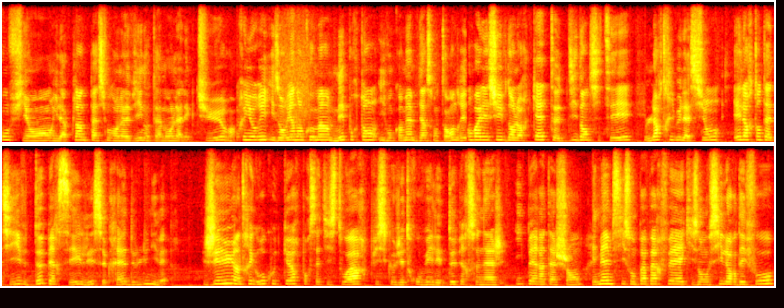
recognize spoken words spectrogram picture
confiant, il a plein de passions dans la vie, notamment la lecture. A priori, ils ont rien en commun, mais pourtant, ils vont quand même bien s'entendre. Et on va les suivre dans leur quête d'identité, leur tribulation et leur tentative de percer les secrets de l'univers. J'ai eu un très gros coup de cœur pour cette histoire puisque j'ai trouvé les deux personnages hyper attachants. Et même s'ils sont pas parfaits, qu'ils ont aussi leurs défauts,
